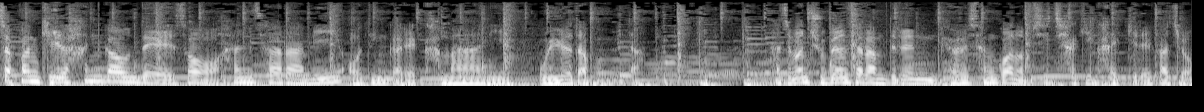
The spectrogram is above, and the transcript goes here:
복잡한 길 한가운데에서 한 사람이 어딘가를 가만히 올려다봅니다. 하지만 주변 사람들은 별 상관없이 자기 갈 길을 가죠.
